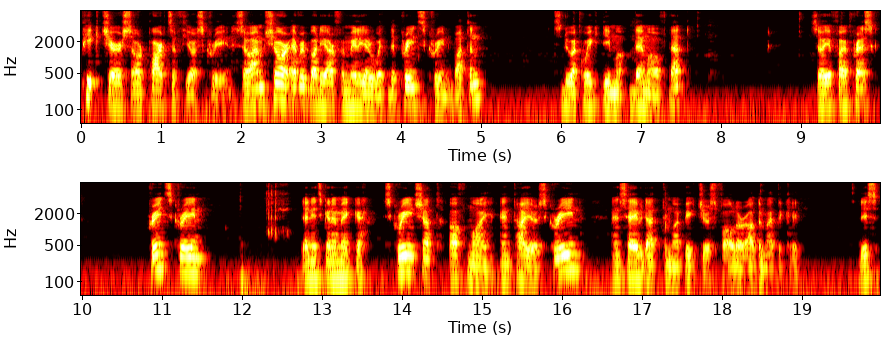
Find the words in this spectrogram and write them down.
pictures or parts of your screen. So I'm sure everybody are familiar with the print screen button. Let's do a quick demo, demo of that. So if I press print screen, then it's going to make a screenshot of my entire screen and save that to my pictures folder automatically. This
